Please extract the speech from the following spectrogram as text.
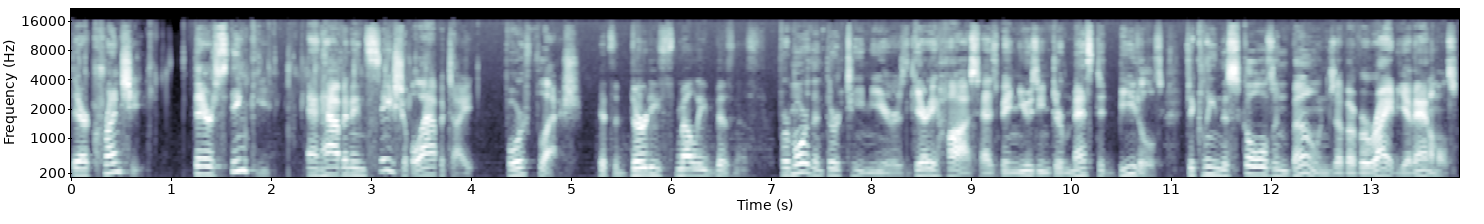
They're crunchy, they're stinky, and have an insatiable appetite for flesh. It's a dirty, smelly business. For more than 13 years, Gary Haas has been using dermestid beetles to clean the skulls and bones of a variety of animals.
